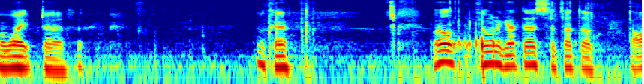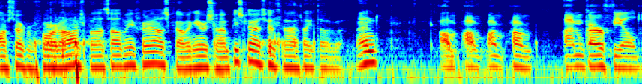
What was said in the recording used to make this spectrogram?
a white, uh, thing. Okay. Well, if you want to get this, it's at the dollar store for four dollars, but that's all me for now. It's coming here, so peace guys. And um, um, um, um, I'm Garfield.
